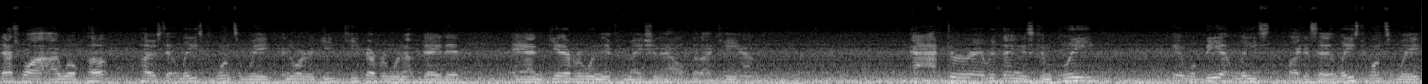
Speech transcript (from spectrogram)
That's why I will po post at least once a week in order to keep, keep everyone updated and get everyone the information out that I can. After everything is complete, it will be at least, like I said, at least once a week.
